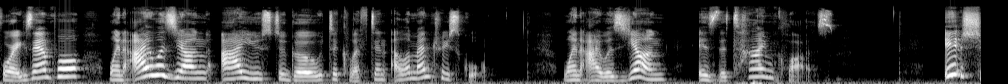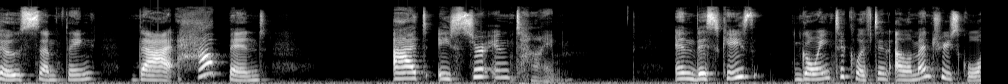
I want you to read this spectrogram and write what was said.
for example, when I was young, I used to go to Clifton Elementary School. When I was young is the time clause. It shows something that happened at a certain time. In this case, going to Clifton Elementary School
